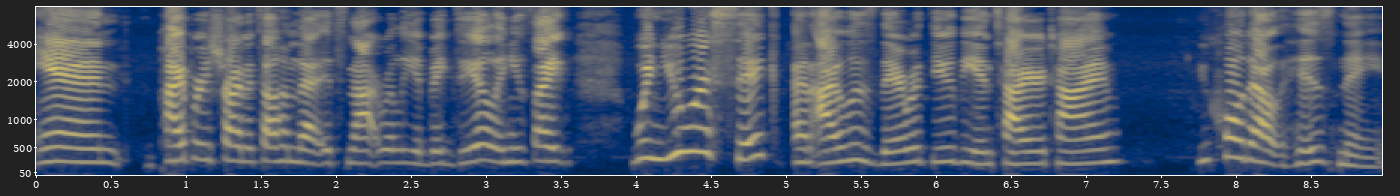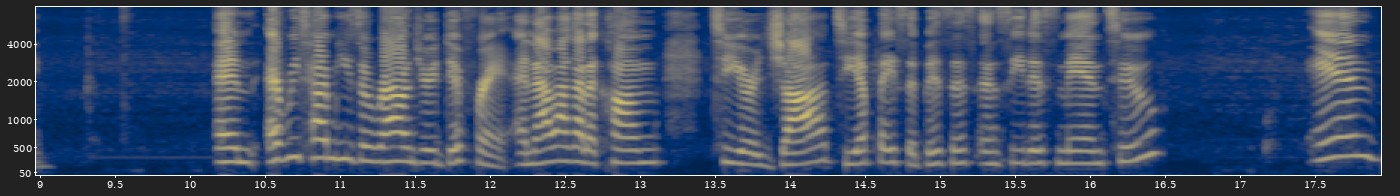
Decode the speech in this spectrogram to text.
And Piper is trying to tell him that it's not really a big deal. And he's like, When you were sick and I was there with you the entire time, you called out his name. And every time he's around, you're different. And now I got to come to your job, to your place of business, and see this man too. And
